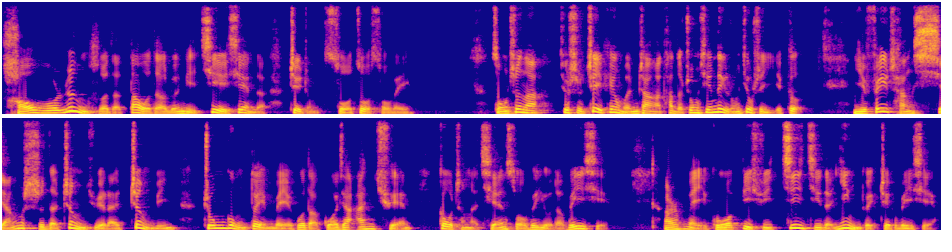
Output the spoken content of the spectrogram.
毫无任何的道德伦理界限的这种所作所为，总之呢，就是这篇文章啊，它的中心内容就是一个，以非常详实的证据来证明中共对美国的国家安全构成了前所未有的威胁，而美国必须积极的应对这个威胁。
